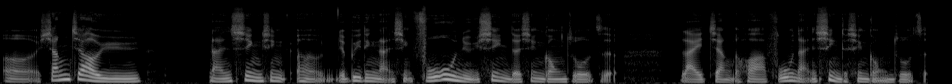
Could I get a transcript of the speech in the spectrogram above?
呃，相较于男性性呃也不一定男性服务女性的性工作者来讲的话，服务男性的性工作者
